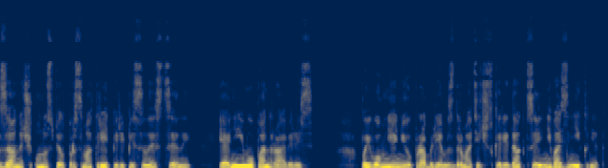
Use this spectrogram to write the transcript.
За ночь он успел просмотреть переписанные сцены, и они ему понравились. По его мнению, проблем с драматической редакцией не возникнет.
